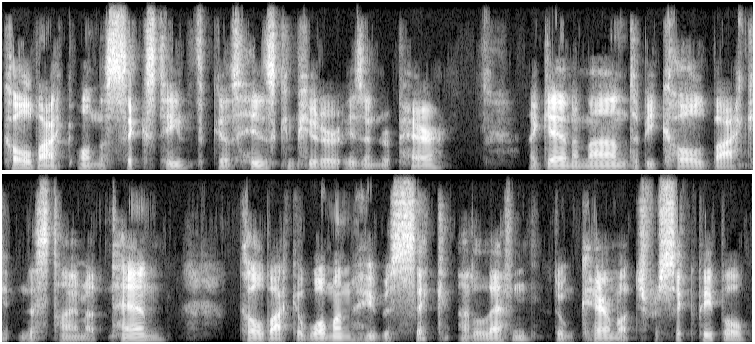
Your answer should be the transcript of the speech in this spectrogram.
call back on the 16th because his computer is in repair. Again, a man to be called back this time at 10. Call back a woman who was sick at 11. Don't care much for sick people.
